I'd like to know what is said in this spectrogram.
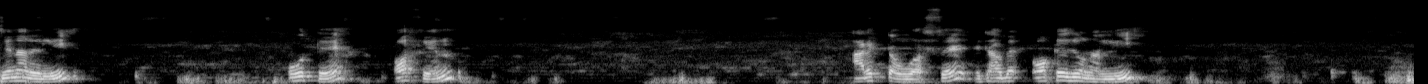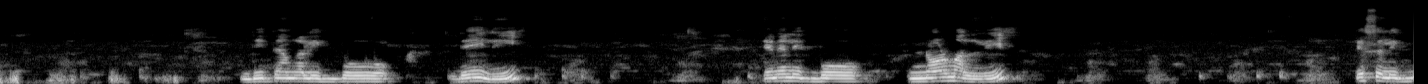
জেনারেলি ওতে অফেন আরেকটা ও আছে, এটা হবে অকেজনালি দিতে আমরা লিখব ডেইলি এনে লিখব নর্মালি এসে লিখব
